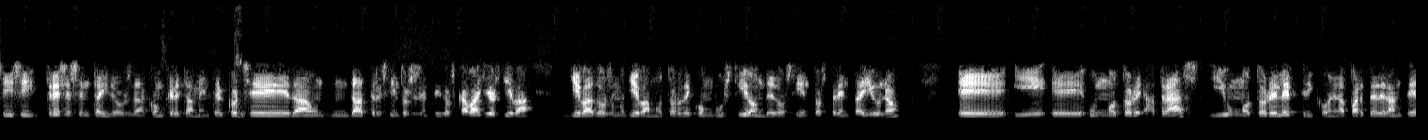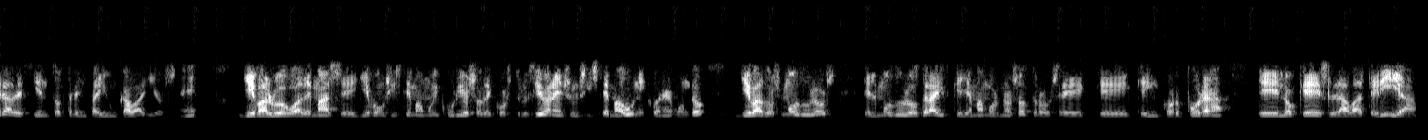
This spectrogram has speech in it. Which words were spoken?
Sí, sí, 362 da concretamente. El coche da, un, da 362 caballos, lleva, lleva, dos, lleva motor de combustión de 231 eh, y eh, un motor atrás y un motor eléctrico en la parte delantera de 131 caballos. ¿eh? Lleva luego, además, lleva un sistema muy curioso de construcción, es un sistema único en el mundo, lleva dos módulos, el módulo Drive que llamamos nosotros, que, incorpora lo que es la batería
